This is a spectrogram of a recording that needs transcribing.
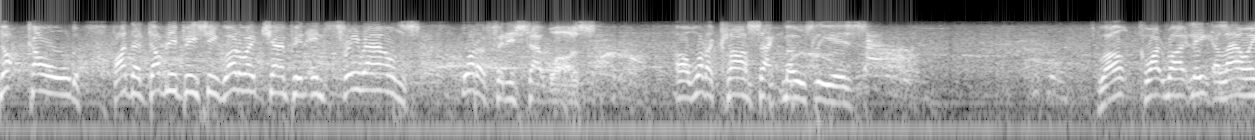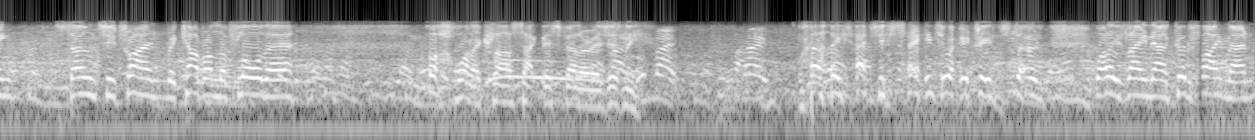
knocked cold by the WBC welterweight champion in three rounds. What a finish that was. Oh, what a class act Mosley is. Well, quite rightly, allowing Stone to try and recover on the floor there. Oh, what a class act this fella is, isn't he? Well, he's actually saying to Adrian Stone while he's laying down, good fight, man.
